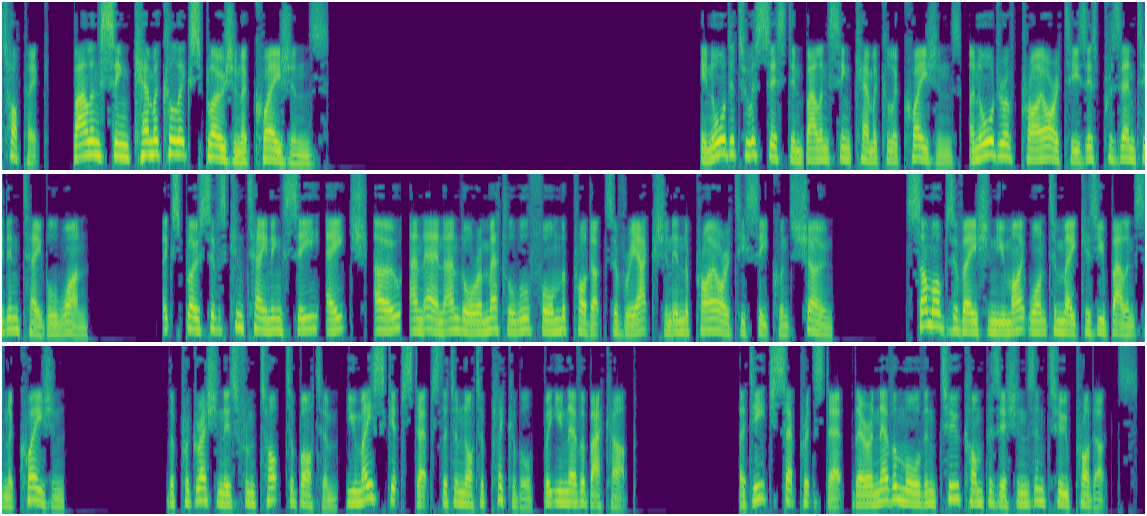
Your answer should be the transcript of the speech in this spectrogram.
Topic: Balancing chemical explosion equations. In order to assist in balancing chemical equations, an order of priorities is presented in Table 1. Explosives containing C, H, O, and N and or a metal will form the products of reaction in the priority sequence shown. Some observation you might want to make as you balance an equation. The progression is from top to bottom, you may skip steps that are not applicable, but you never back up. At each separate step, there are never more than two compositions and two products.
